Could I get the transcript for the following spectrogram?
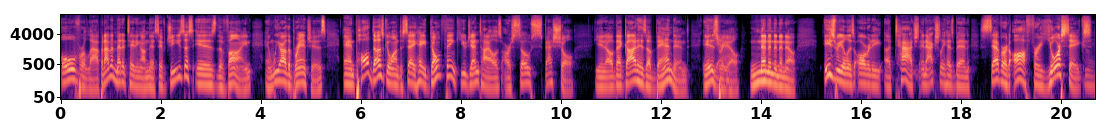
overlap, and I've been meditating on this. If Jesus is the vine and we are the branches, and Paul does go on to say, hey, don't think you Gentiles are so special, you know, that God has abandoned Israel. No, no, no, no, no. Israel is already attached and actually has been severed off for your sakes. Mm.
